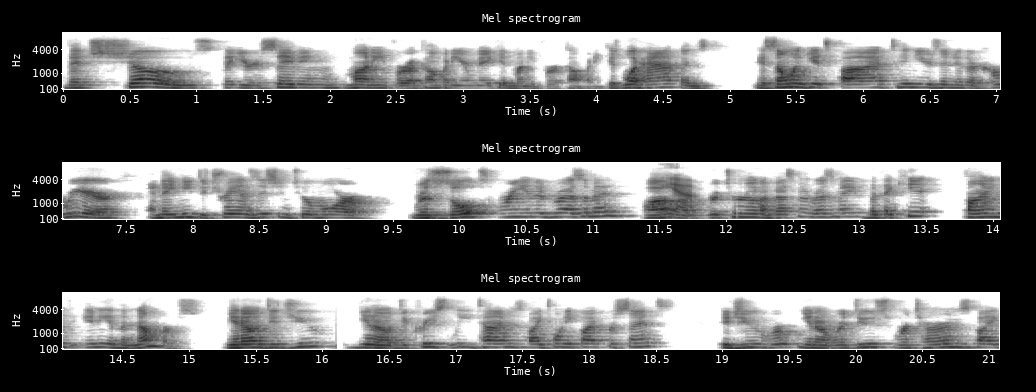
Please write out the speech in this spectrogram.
that shows that you're saving money for a company or making money for a company. Because what happens if someone gets five, ten years into their career and they need to transition to a more results oriented resume, well, yeah. return on investment resume, but they can't find any of the numbers. You know, did you, you know, decrease lead times by 25%? Did you, you know, reduce returns by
